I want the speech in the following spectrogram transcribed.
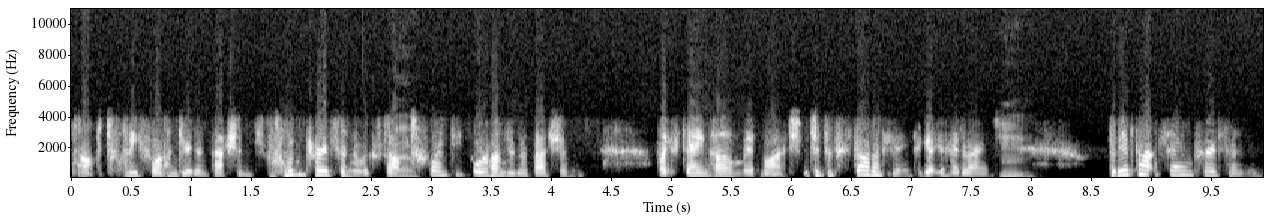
stop 2,400 infections. One person would stop 2,400 infections by staying home mid March, which is astonishing to get your head around. Mm. But if that same person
